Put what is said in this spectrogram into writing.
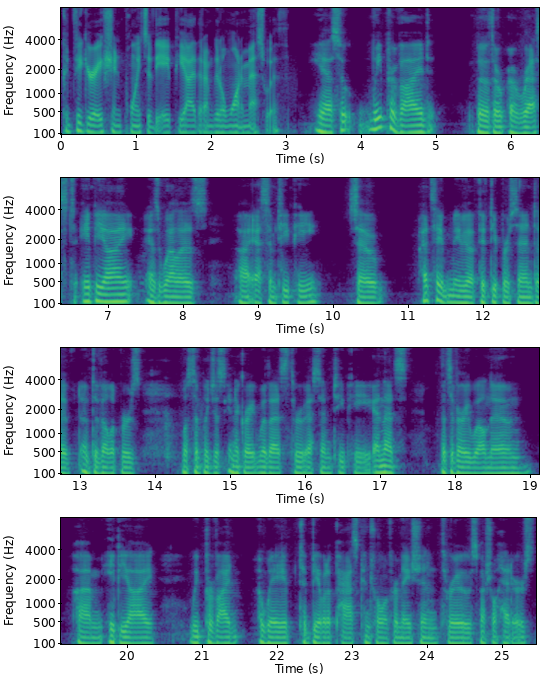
configuration points of the API that I'm going to want to mess with? Yeah, so we provide both a, REST API as well as uh, SMTP. So I'd say maybe about 50% of, of developers will simply just integrate with us through SMTP. And that's, that's a very well known um, API. We provide a way to be able to pass control information through special headers.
